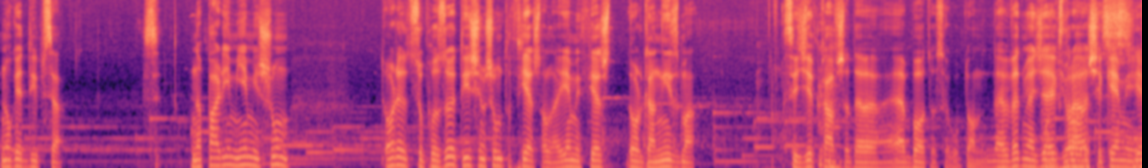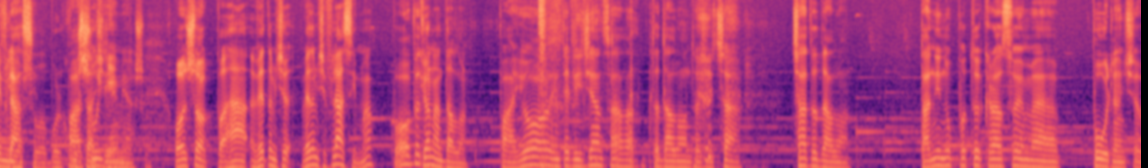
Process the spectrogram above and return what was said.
Nuk e di pse. Në parim jemi shumë Ore, supozohet të ishim shumë të thjeshtë, valla, jemi thjesht organizma, Si gjithë kafshët e, e botës, e kupton. E vetmja gjë po, ekstra jo, është që kemi si flasim. Po, por kështu jemi ashtu? O shok, po ha, vetëm që vetëm që flasim, ha? Po vetëm kjo na dallon. Po ajo inteligjenca dha të dallon tash ça? Ça të dallon? Tani nuk po të krahasoj me pulën që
